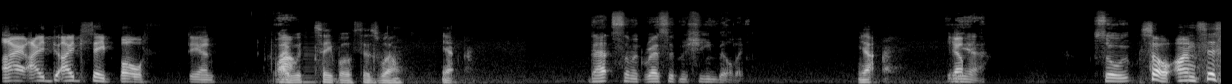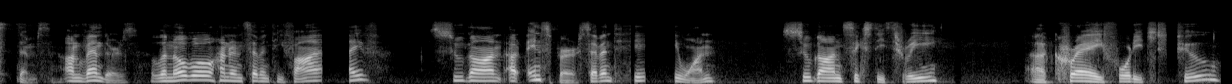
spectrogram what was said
I I'd, I'd say both, Dan. I would say both as well. Yeah, That's some aggressive machine building. yeah. Yep. Yeah. So, So on systems, on vendors, Lenovo 175, Sugon, uh, Inspur 71, Sugon 63, uh, Cray 42,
